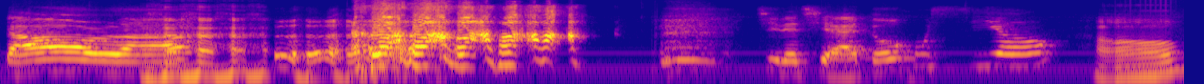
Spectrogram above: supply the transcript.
到了。记得起来多呼吸哦。好。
